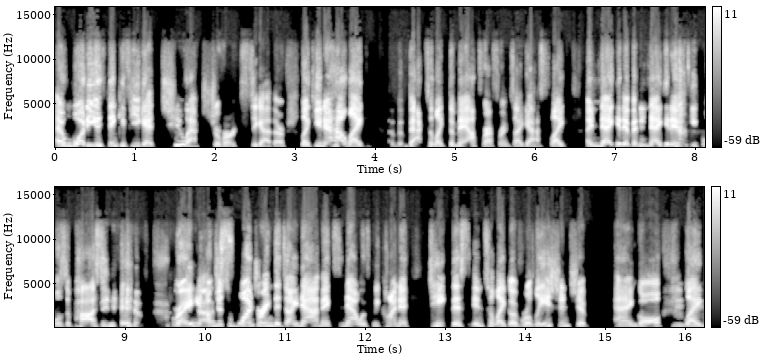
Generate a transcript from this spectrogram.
And what do you think if you get two extroverts together? Like, you know how, like, back to like the math reference, I guess, like a negative and a negative equals a positive, right? Yes. I'm just wondering the dynamics now if we kind of take this into like a relationship angle, mm-hmm. like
